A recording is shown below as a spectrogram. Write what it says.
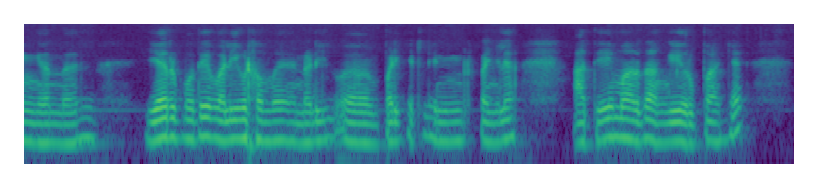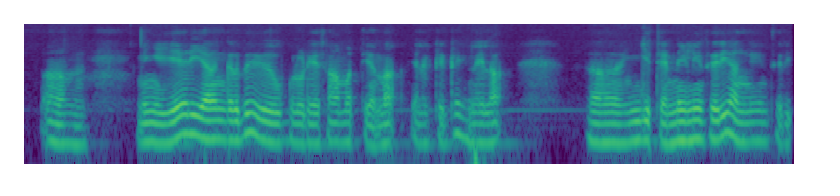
நீங்கள் அந்த ஏறும்போதே வழி விடாமல் நடி படிக்கட்டில் நின்றுருப்பாங்க இல்லையா? அதே மாதிரி தான் அங்கேயும் இருப்பாங்க. நீங்கள் ஏறி இறங்குறது உங்களுடைய சாமர்த்தியம் தான் எலக்ட்ரிக் ட்ரெயின்லாம் இங்கே சென்னையிலையும் சரி அங்கேயும் சரி.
